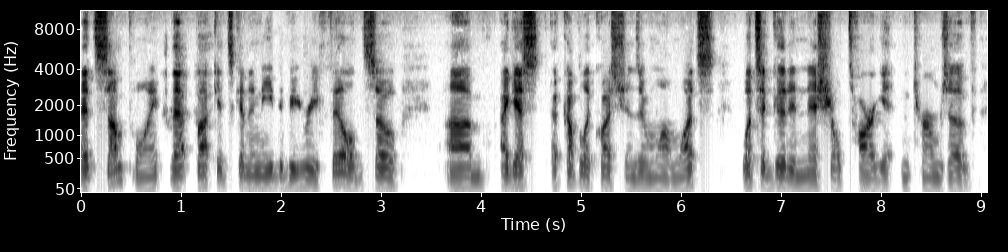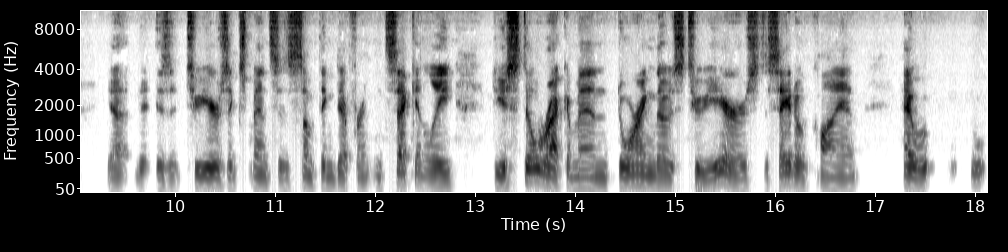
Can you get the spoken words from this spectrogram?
at some point, that bucket's going to need to be refilled. So, um, I guess a couple of questions in one. What's what's a good initial target in terms of Yeah, is it two years expenses, something different? And secondly, do you still recommend during those two years to say to a client, "Hey, w- w-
